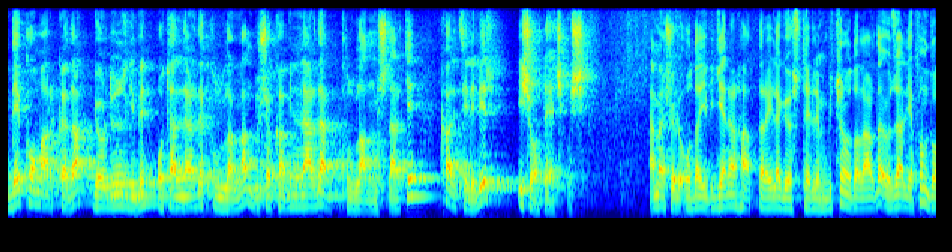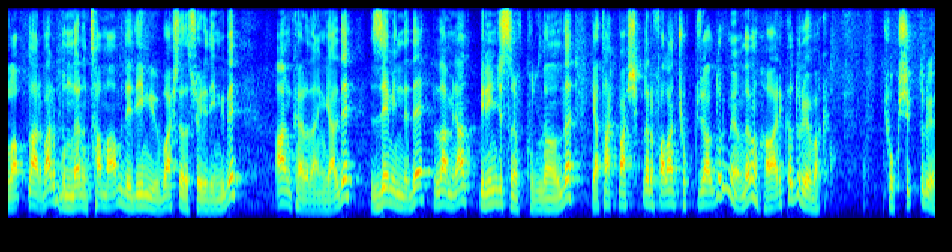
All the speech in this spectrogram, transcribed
Deko markada gördüğünüz gibi otellerde kullanılan duşakabinlerden kullanmışlar ki kaliteli bir iş ortaya çıkmış. Hemen şöyle odayı bir genel hatlarıyla gösterelim. Bütün odalarda özel yapım dolaplar var. Bunların tamamı dediğim gibi başta da söylediğim gibi Ankara'dan geldi. Zeminde de laminat birinci sınıf kullanıldı. Yatak başlıkları falan çok güzel durmuyor mu değil mi? Harika duruyor bak. Çok şık duruyor.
